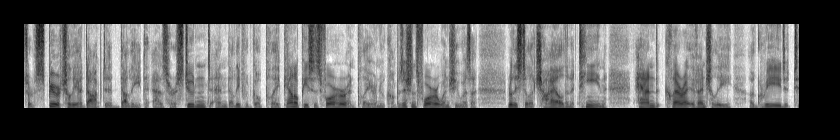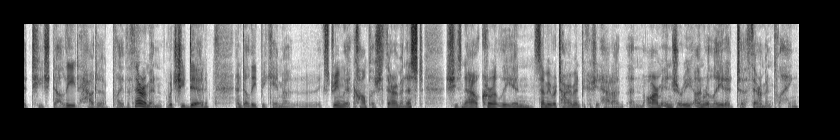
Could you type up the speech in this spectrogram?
sort of spiritually adopted Dalit as her student, and Dalit would go play piano pieces for her and play her new compositions for her when she was a really still a child and a teen. And Clara eventually agreed to teach Dalit how to play the theremin, which she did. And Dalit became an extremely accomplished thereminist. She's now currently in semi retirement because she'd had a, an arm injury unrelated to theremin playing.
